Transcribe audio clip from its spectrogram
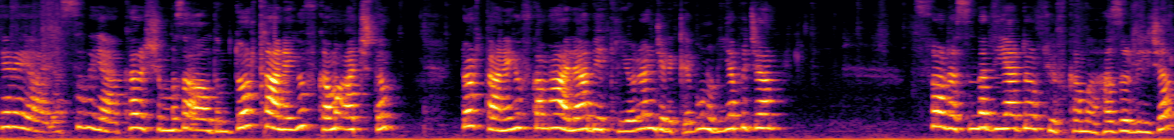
tereyağıyla sıvı yağ karışımımızı aldım. 4 tane yufkamı açtım. 4 tane yufkam hala bekliyor. Öncelikle bunu bir yapacağım. Sonrasında diğer 4 yufkamı hazırlayacağım.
